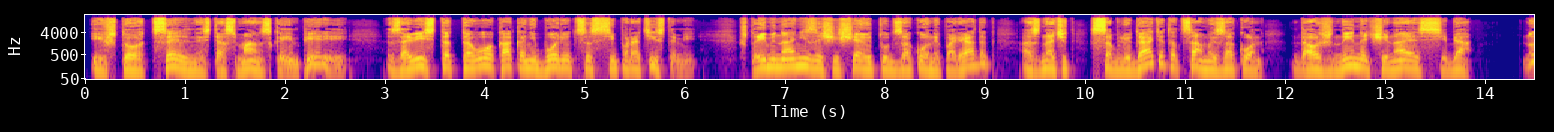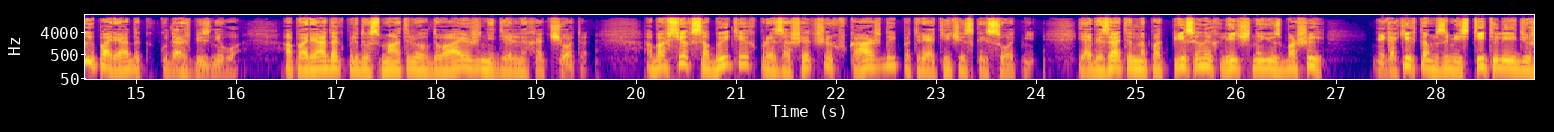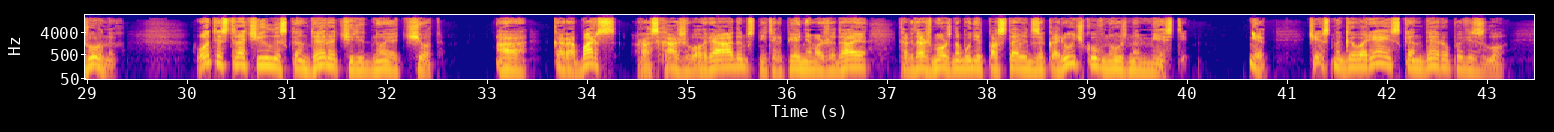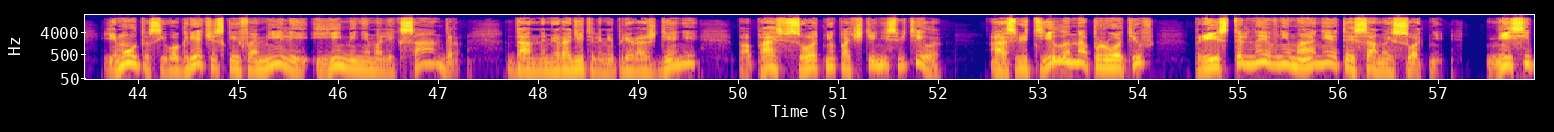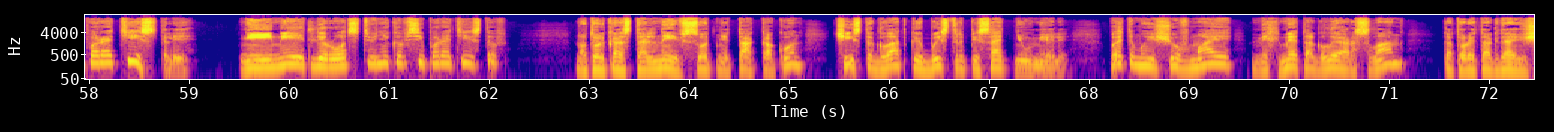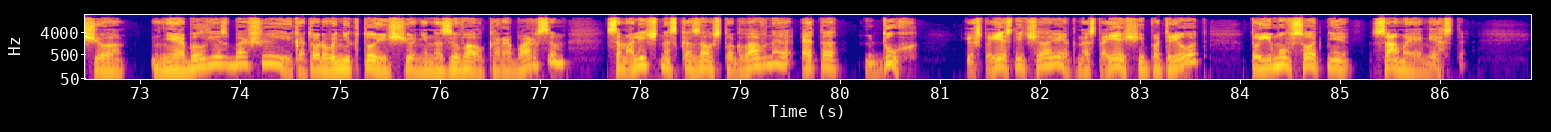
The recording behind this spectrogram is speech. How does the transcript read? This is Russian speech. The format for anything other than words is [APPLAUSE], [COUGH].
и что цельность Османской империи зависит от того, как они борются с сепаратистами, что именно они защищают тут закон и порядок, а значит, соблюдать этот самый закон должны, начиная с себя — ну и порядок, куда ж без него. А порядок предусматривал два еженедельных отчета обо всех событиях, произошедших в каждой патриотической сотне, и обязательно подписанных лично Юзбаши, никаких там заместителей и дежурных. Вот и строчил Искандер очередной отчет. А Карабарс расхаживал рядом, с нетерпением ожидая, когда же можно будет поставить закорючку в нужном месте. Нет, честно говоря, Искандеру повезло — Ему-то с его греческой фамилией и именем Александр, данными родителями при рождении, попасть в сотню почти не светило. А светило, напротив, пристальное внимание этой самой сотни. Не сепаратист ли? Не имеет ли родственников сепаратистов? Но только остальные в сотне так, как он, чисто гладко и быстро писать не умели. Поэтому еще в мае Мехмед Аглы Арслан, который тогда еще не был Юзбаши, которого никто еще не называл Карабарсом, самолично сказал, что главное — это дух, и что если человек настоящий патриот, то ему в сотне самое место.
